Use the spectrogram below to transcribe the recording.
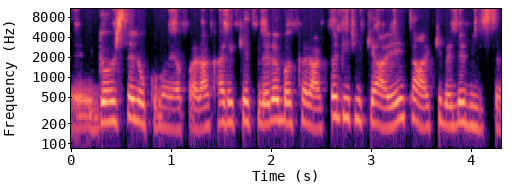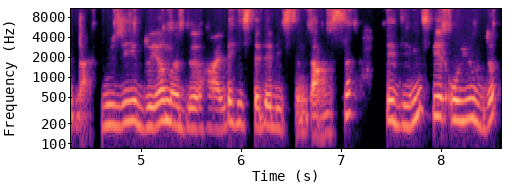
e, görsel okuma yaparak, hareketlere bakarak da bir hikayeyi takip edebilsinler. Müziği duyamadığı halde hissedebilsin dansı dediğimiz bir oyundu.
